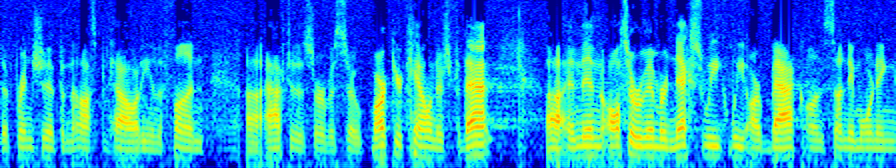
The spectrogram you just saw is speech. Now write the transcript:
the friendship and the hospitality and the fun uh, after the service. So mark your calendars for that. Uh, and then also remember, next week we are back on Sunday morning,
